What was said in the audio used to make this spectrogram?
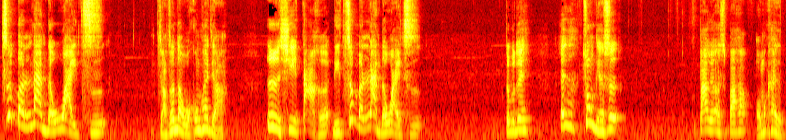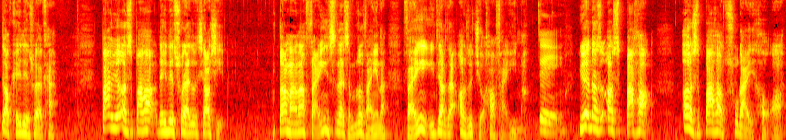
这么烂的外资，讲真的，我公开讲，日系大和，你这么烂的外资，对不对？哎，重点是八月二十八号，我们开始调 K 线出来看，八月二十八号那天出来这个消息，当然了，反应是在什么时候反应呢？反应一定要在二十九号反应嘛。对，因为那是二十八号，二十八号出来以后啊。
